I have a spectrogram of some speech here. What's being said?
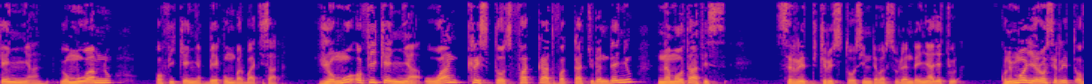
keenyaan yommuu waamnu ofii keenya beekuun barbaachisaadha. yommuu ofii keenya waan kristos fakkaatu fakkaachuu dandeenyu namootaafis. Sirriitti kiristoosiin dabarsuu dandeenyaa jechuudha. Kun immoo yeroo sirriitti of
